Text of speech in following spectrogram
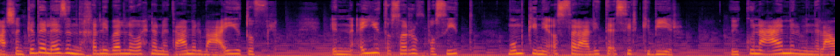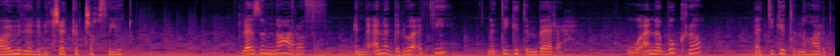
عشان كده لازم نخلي بالنا وإحنا بنتعامل مع أي طفل إن أي تصرف بسيط ممكن يأثر عليه تأثير كبير ويكون عامل من العوامل اللي بتشكل شخصيته. لازم نعرف إن أنا دلوقتي نتيجة امبارح وأنا بكرة نتيجة النهاردة.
